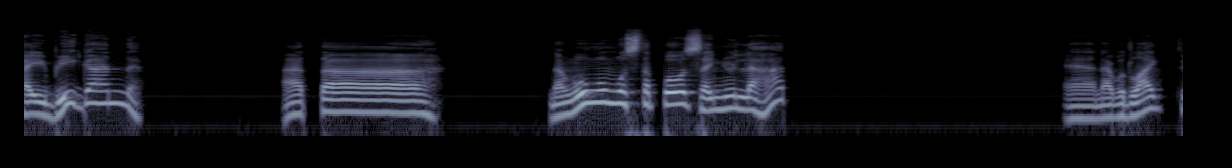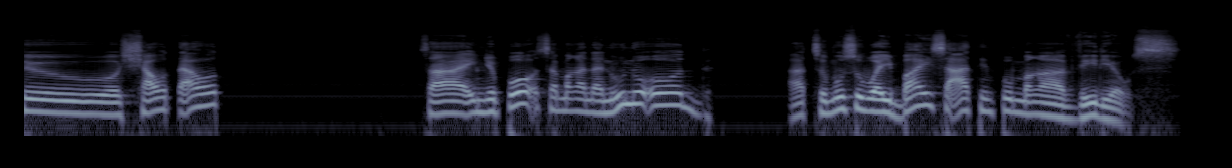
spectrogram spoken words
kaibigan at ah, nangungumusta po sa inyong lahat. And I would like to shout out sa inyo po sa mga nanunood at sumusubaybay sa atin po mga videos.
